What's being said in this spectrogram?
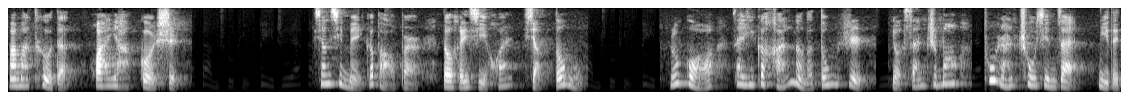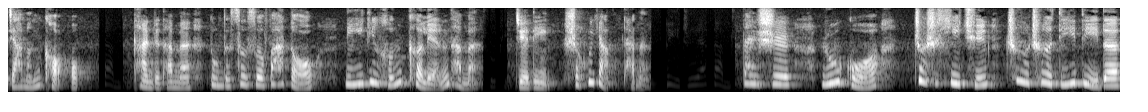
妈妈兔的花样故事，相信每个宝贝儿都很喜欢小动物。如果在一个寒冷的冬日，有三只猫突然出现在你的家门口，看着它们冻得瑟瑟发抖，你一定很可怜它们，决定收养它们。但是如果这是一群彻彻底底的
